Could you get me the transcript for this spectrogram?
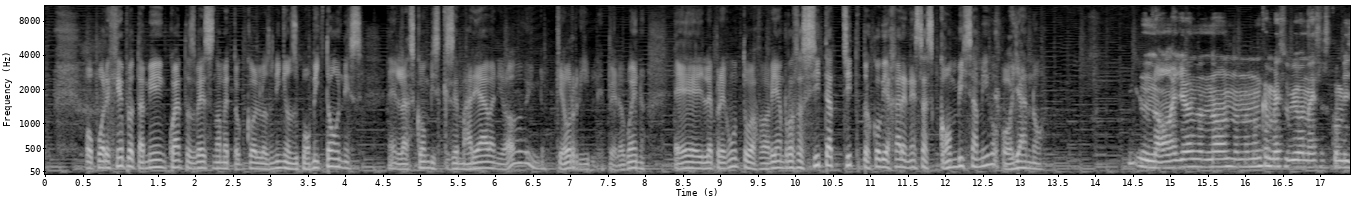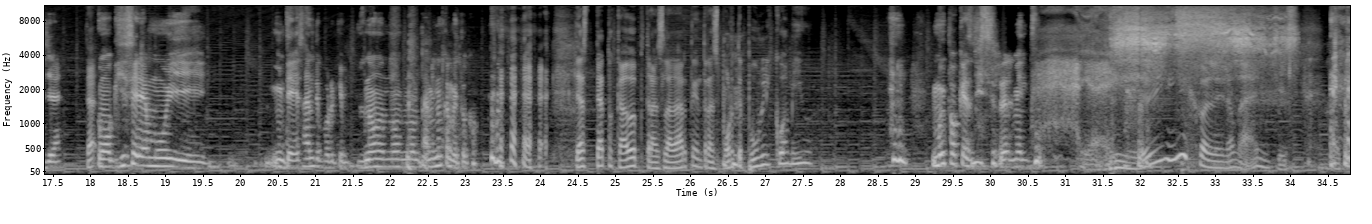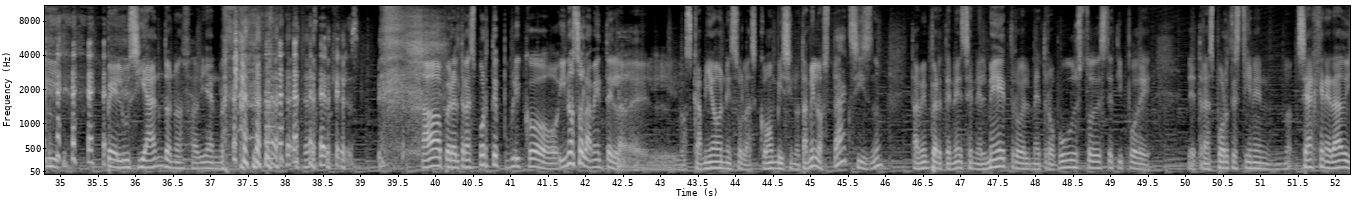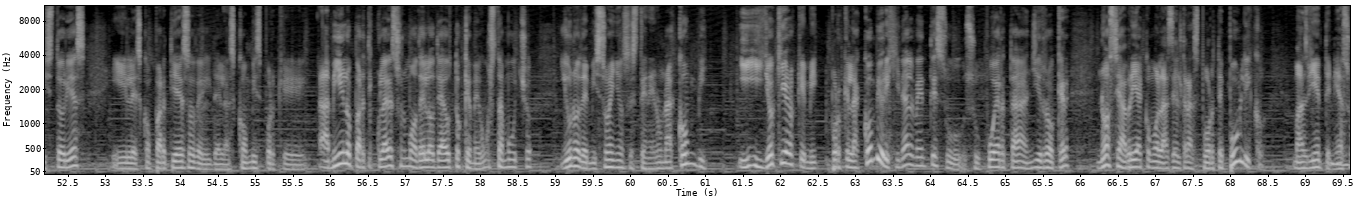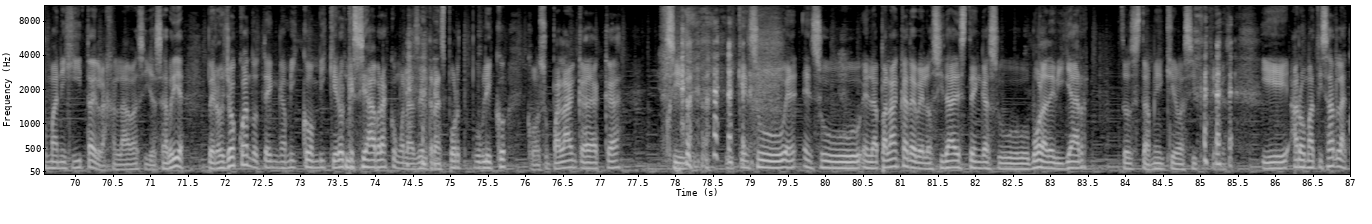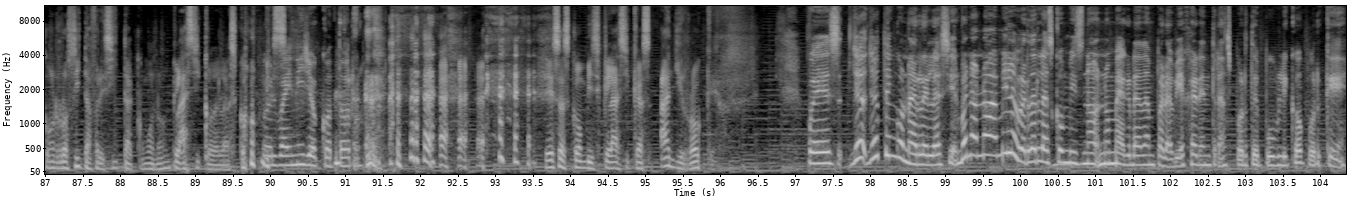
O por ejemplo también cuántas veces no me tocó los niños vomitones en las combis que se mareaban y ¡ay, no! qué horrible! Pero bueno, eh, le pregunto a Fabián Rosas, ¿sí te, ¿sí te tocó viajar en esas combis, amigo, o ya no? No, yo no, no, no, nunca me he subido a una de esas combis ya. Como que sí sería muy interesante porque pues, no, no, no, a mí nunca me tocó. ¿Te, has, ¿Te ha tocado trasladarte en transporte público, amigo? Muy pocas veces realmente. Ay, ay, híjole, no manches. Aquí peluciándonos, Fabián. No, pero el transporte público, y no solamente la, el, los camiones o las combis, sino también los taxis, ¿no? También pertenecen el metro, el metrobús, todo este tipo de, de transportes tienen, se han generado historias y les compartí eso del- de, las combis porque a mí en lo particular es un modelo de auto que me gusta mucho y uno de mis sueños es tener una combi. Y, y yo quiero que mi, porque la combi originalmente su, su puerta Angie Rocker no se abría como las del transporte público. Más bien tenía su manijita y la jalabas y ya se abría. Pero yo cuando tenga mi combi quiero que se abra como las del transporte público, con su palanca de acá. Sí, y que en su, en, en su, en la palanca de velocidades tenga su bola de billar. Entonces también quiero así que tengas. Y aromatizarla con rosita fresita, como no, clásico de las O el combis. vainillo cotorro. Esas combis clásicas Angie Rocker. Pues yo, yo tengo una relación. Bueno, no, a mí la verdad las combis no, no me agradan para viajar en transporte público porque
